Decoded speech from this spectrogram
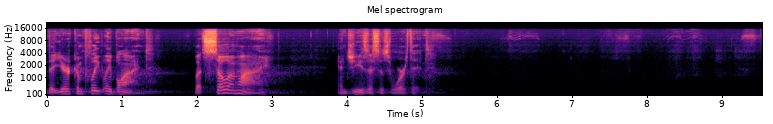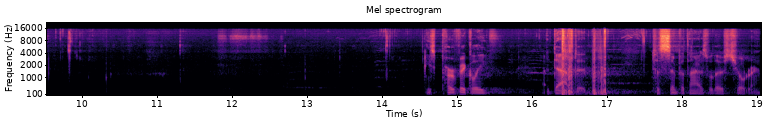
that you're completely blind, but so am I, and Jesus is worth it. He's perfectly adapted to sympathize with those children.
